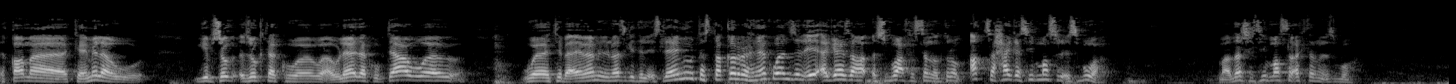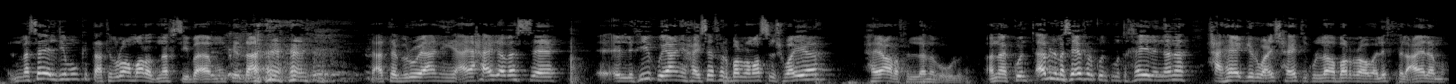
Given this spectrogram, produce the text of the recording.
إقامة كاملة وتجيب زوج- زوجتك وأولادك وبتاع و... وتبقى إمام للمسجد الإسلامي وتستقر هناك وأنزل إيه أجازة أسبوع في السنة. قلت لهم أقصى حاجة أسيب مصر أسبوع. ما أقدرش أسيب مصر أكتر من أسبوع. المسائل دي ممكن تعتبروها مرض نفسي بقى ممكن تع- تعتبروه يعني أي حاجة بس اللي فيكم يعني هيسافر بره مصر شوية هيعرف اللي أنا بقوله ده. أنا كنت قبل ما أسافر كنت متخيل إن أنا ههاجر وأعيش حياتي كلها بره وألف العالم.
